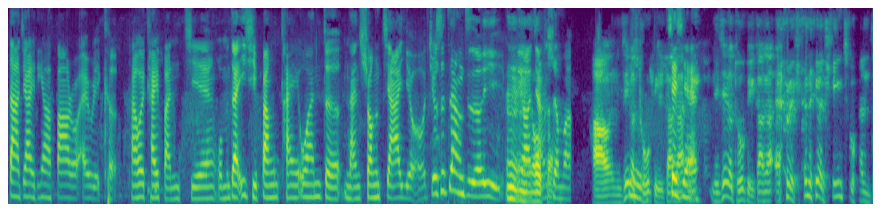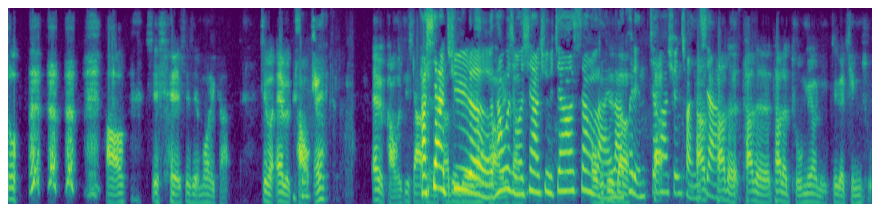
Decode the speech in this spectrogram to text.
大家一定要 follow Eric，他会开房间，我们再一起帮台湾的男双加油，就是这样子而已，没有要讲什么。好，你这个图比刚刚，你这个图比刚刚 Eric 那个清楚很多。好，谢谢谢谢莫妮卡，这个 Eric 跑，哎，Eric 跑回去下，他下去了，他为什么下去？叫他上来啦，快点叫他宣传一下。他的他的他的图没有你这个清楚。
